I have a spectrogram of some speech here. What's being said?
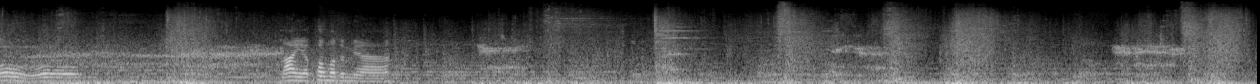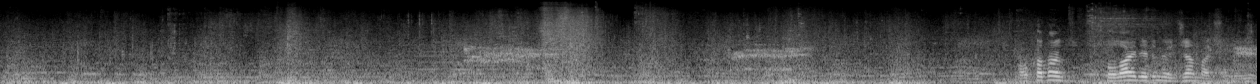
Oh, oh. Lan yapamadım ya. O kadar kolay dedim öleceğim bak şimdi.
